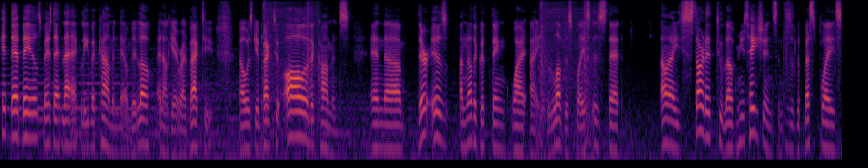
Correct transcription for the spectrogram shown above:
hit that bell smash that like leave a comment down below and I'll get right back to you. I always get back to all of the comments. And um, there is another good thing why I love this place is that I started to love mutations and this is the best place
